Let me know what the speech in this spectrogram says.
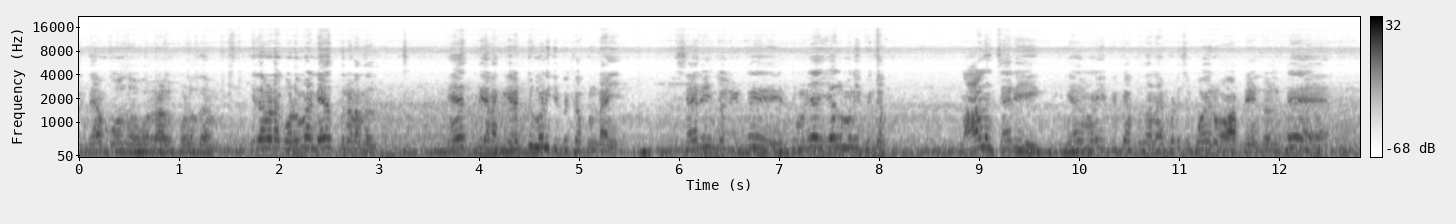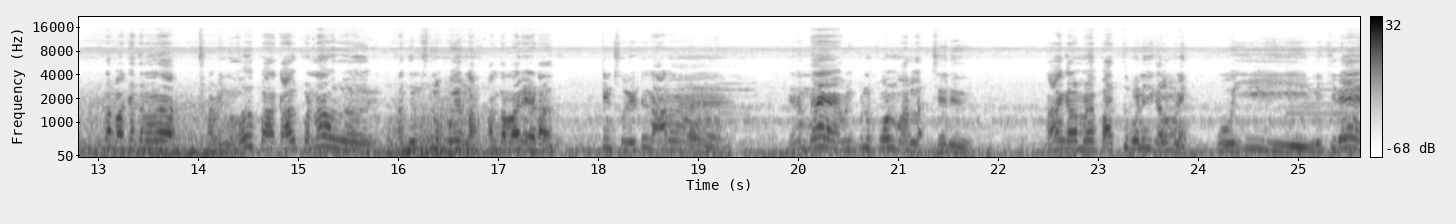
இதுதான் போதும் ஒவ்வொரு நாள் பொழுதும். இதை விட கொடுமை நேற்று நடந்தது. நேற்று எனக்கு எட்டு மணிக்கு பிக்கப் பண்ணாங்க சரின்னு சொல்லிட்டு எட்டு மணியா ஏழு மணிக்கு பிக்கப் நானும் சரி ஏழு மணிக்கு பிக்கப் தானே பிடிச்சி போயிடுவோம் அப்படின்னு சொல்லிட்டு இந்த பக்கத்தில் தான் அப்படிங்கும்போது பா கால் பண்ணால் ஒரு அஞ்சு நிமிஷத்தில் போயிடலாம். அந்த மாதிரி இடம் அது. அப்படின்னு சொல்லிட்டு நானும் இருந்தேன். இப்படின்னு ஃபோன் வரல. சரி நான் கிளம்புனேன். பத்து மணிக்கு கிளம்புனேன். போய் நிற்கிறேன்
